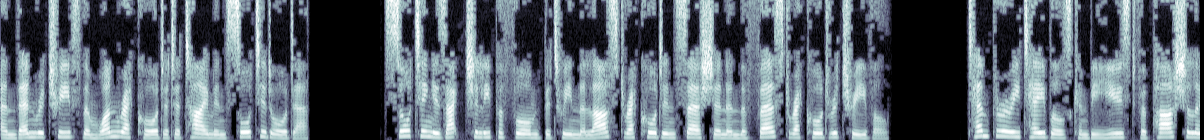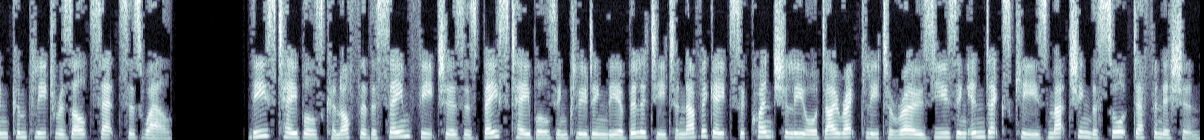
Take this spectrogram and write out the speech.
and then retrieves them one record at a time in sorted order. Sorting is actually performed between the last record insertion and the first record retrieval. Temporary tables can be used for partial and complete result sets as well. These tables can offer the same features as base tables including the ability to navigate sequentially or directly to rows using index keys matching the sort definition.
